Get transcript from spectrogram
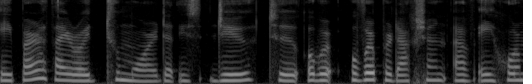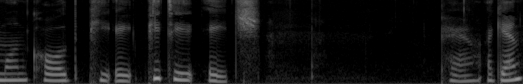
a parathyroid tumor that is due to over, overproduction of a hormone called PA, PTH. Okay, again,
